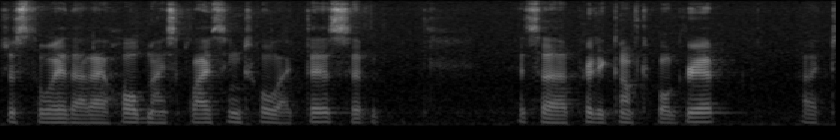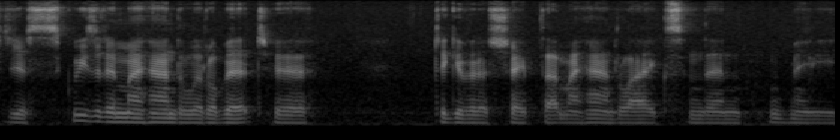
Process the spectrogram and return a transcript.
just the way that I hold my splicing tool like this. It, it's a pretty comfortable grip. I like to just squeeze it in my hand a little bit to, to give it a shape that my hand likes and then maybe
